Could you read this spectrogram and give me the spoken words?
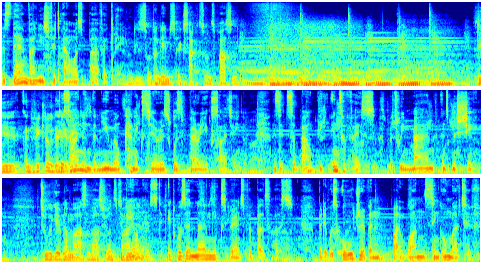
as their values fit ours perfectly. Namen dieses Unternehmens exakt zu uns passen. Die Entwicklung der Designing the new Milcanic series was very exciting, as it's about the interface between man and machine. Zugegebenermaßen war es für uns To be honest, it was a learning experience for both of us, but it was all driven by one single motive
